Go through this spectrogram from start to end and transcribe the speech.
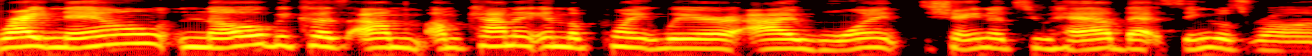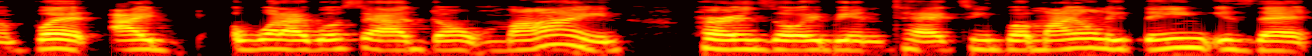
Right now no because i'm i'm kind of in the point where i want shayna to have that singles run but i what i will say i don't mind her and zoe being a tag team but my only thing is that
